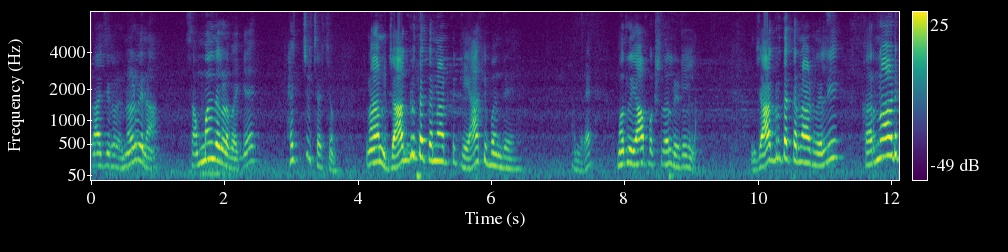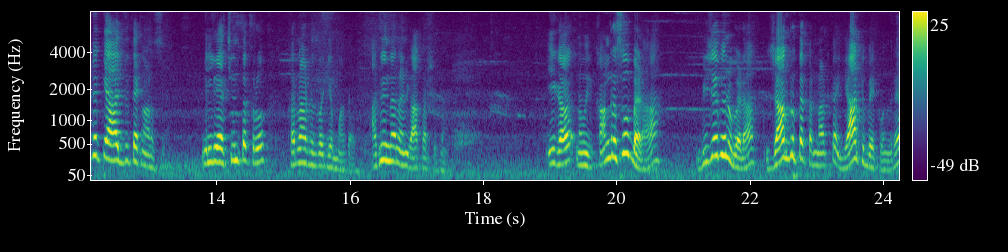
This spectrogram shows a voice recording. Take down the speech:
ರಾಜ್ಯಗಳ ನಡುವಿನ ಸಂಬಂಧಗಳ ಬಗ್ಗೆ ಹೆಚ್ಚು ಚರ್ಚೆ ನಾನು ಜಾಗೃತ ಕರ್ನಾಟಕಕ್ಕೆ ಯಾಕೆ ಬಂದೆ ಅಂದರೆ ಮೊದಲು ಯಾವ ಪಕ್ಷದಲ್ಲಿ ಇರಲಿಲ್ಲ. ಜಾಗೃತ ಕರ್ನಾಟಕದಲ್ಲಿ ಕರ್ನಾಟಕಕ್ಕೆ ಆದ್ಯತೆ ಕಾಣಿಸ್ತು. ಇಲ್ಲಿಯ ಚಿಂತಕರು ಕರ್ನಾಟಕದ ಬಗ್ಗೆ ಮಾತಾಡ ಅದರಿಂದ ನನಗೆ ಆಕರ್ಷಿತ ಈಗ ನಮಗೆ ಕಾಂಗ್ರೆಸ್ಸೂ ಬೇಡ ಬಿ ಜೆ ಪಿನೂ ಬೇಡ, ಜಾಗೃತ ಕರ್ನಾಟಕ ಯಾಕೆ ಬೇಕು ಅಂದರೆ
